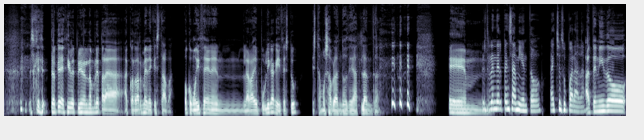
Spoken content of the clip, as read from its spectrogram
es que tengo que decir el primero el nombre para acordarme de qué estaba. O como dicen en la radio pública, que dices tú, estamos hablando de Atlanta. Em, El tren del pensamiento ha hecho su parada. ha tenido.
